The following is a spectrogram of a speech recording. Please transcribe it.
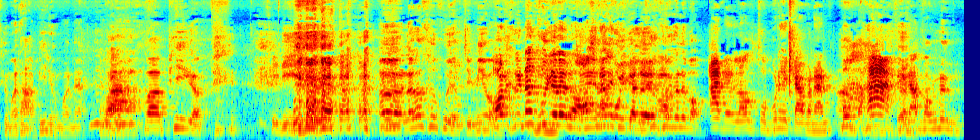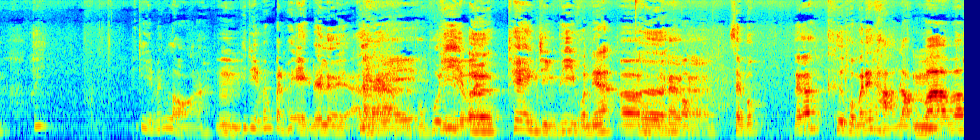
ถึงมาถามพี่ถึงวันเนี้ยว่า ว่าพี่กับ พี่ดี เออแล้วก็คือคุยกับจิมมี่บอกอ๋อคือนั่งคุยกันเลยเหรอ ใช่นั่งคุยกันเลยครับคุยกันเลยบอก อะเดี๋ยวเราสมมติเหตุการณ์วันนั้นปุ๊บห้าสี่สามสองหนึ่งพี่ดีนแม่งหล่อนะอืม พี่ดีนแม่งเป็นพระเอกได้เลยอะอะไรเงี้ยเออผมพูดพี่ย่างนี้เอเลยอเท่จริงพี่คนเนี้ยเออเออบอกเสร็จปุ๊บแล้วก็คือผมไม่ได้ถามหรอกอืมว่าว่า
